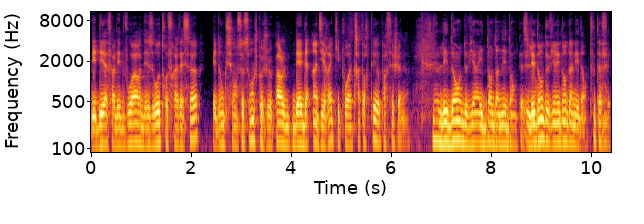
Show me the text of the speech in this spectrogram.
d'aider à faire les devoirs des autres frères et sœurs et donc, c'est en ce sens que je parle d'aide indirecte qui pourrait être apportée par ces jeunes. L'aidant devient aidant d'un aidant, quasiment. L'aidant devient aidant d'un aidant, tout à fait.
